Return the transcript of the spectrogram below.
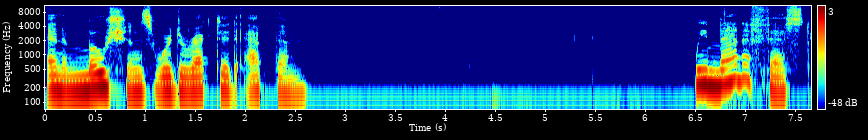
and emotions were directed at them. We manifest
